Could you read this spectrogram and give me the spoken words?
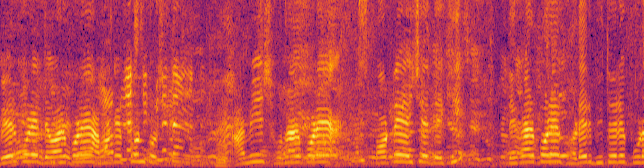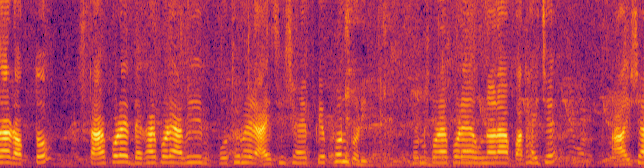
বের করে দেওয়ার পরে আমাকে ফোন করছে। আমি শোনার পরে স্পটে এসে দেখি। দেখার পরে ঘরের ভিতরে পুরা রক্ত। তারপরে দেখার পরে আমি প্রথমে আইসি সাহেবকে ফোন করি। ফোন করার পরে ওনারা পাঠাইছে। আইসা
